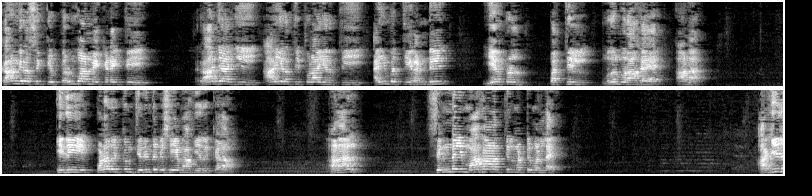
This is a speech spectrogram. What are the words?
காங்கிரசுக்கு பெரும்பான்மை கிடைத்து ராஜாஜி ஆயிரத்தி தொள்ளாயிரத்தி ஐம்பத்தி ரெண்டு ஏப்ரல் பத்தில் முதல்வராக ஆனார். இது பலருக்கும் தெரிந்த விஷயமாக இருக்கலாம். ஆனால் சென்னை மாகாணத்தில் மட்டுமல்ல அகில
